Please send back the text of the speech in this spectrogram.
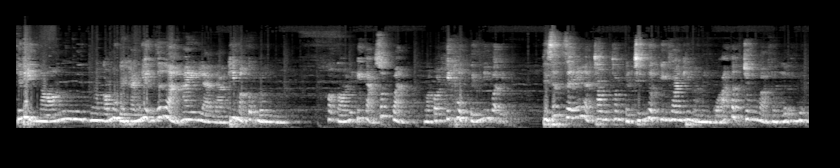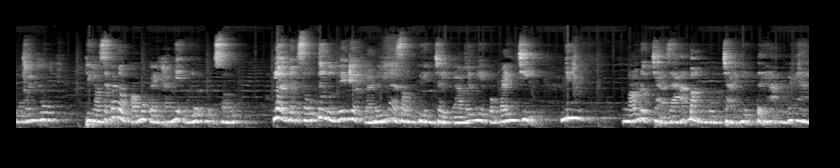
Thế thì nó, nó có một cái khái niệm rất là hay là là khi mà cộng đồng họ có những cái cảm xúc và mà có cái thuộc tính như vậy thì rất dễ là trong trong cái chiến lược kinh doanh khi mà mình quá tập trung vào phần lợi nhuận và doanh thu thì nó sẽ bắt đầu có một cái khái niệm là lợi nhuận xấu. Lợi nhuận xấu tương ứng với việc là đấy là dòng tiền chảy vào doanh nghiệp của các anh chị nhưng nó được trả giá bằng một trải nghiệm tệ hại của khách hàng.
